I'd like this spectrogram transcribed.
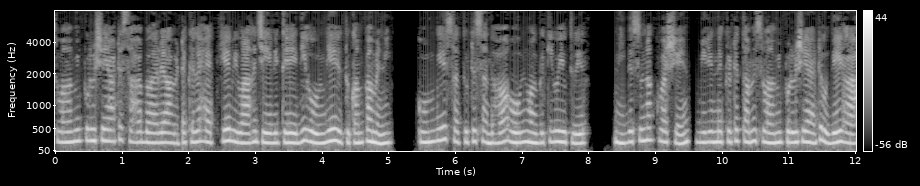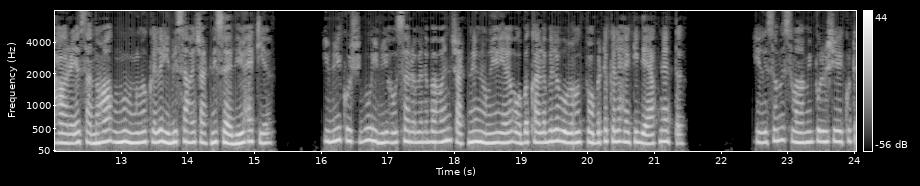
ස්වාමි පුරුෂයාට සහ භාර්යාවට කළ හැක්කේ විවාහ ජීවිතයේදී ඔවුන්ගේ යුතුයකම් පමණි. ඔවුන්ගේ සතුට සඳහා ඔවුන් වගකිව යුතුය. නිදසුනක් වශයෙන් බිරිඳකට තම ස්වාමි පුරුෂයාට උදේ ආහාරය සඳහා උණු උණුව කළ ඉඩි සහ චට්නි සෑදිය හැකිය. ඉඩි කුෂ්බු ඉඩි හෝ සරවන බවන් චට්නි නොවේ ඔබ කලබල වුවහොත් ඔබට කළ හැකි දෙයක් නැත. එලෙසම ස්වාමි පුරුෂයෙකුට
